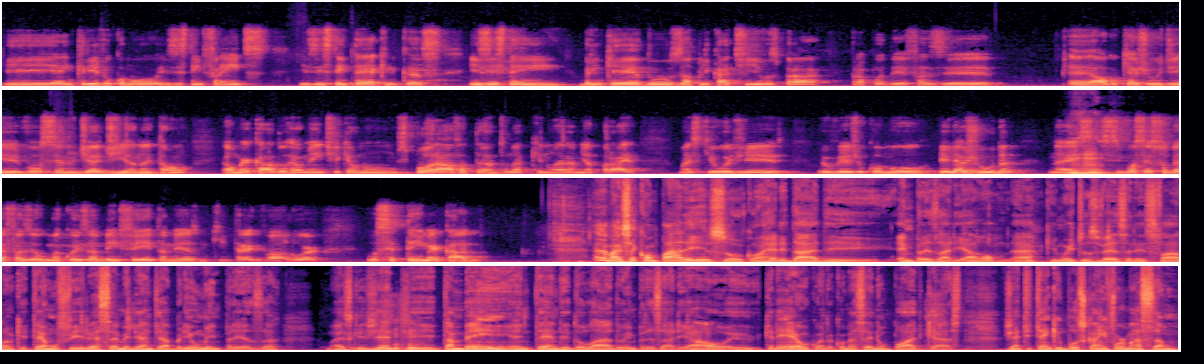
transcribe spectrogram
E é incrível como existem frentes, existem técnicas, existem brinquedos, aplicativos para poder fazer é, algo que ajude você no dia a dia, né? Então, é um mercado realmente que eu não explorava tanto, né? Porque não era a minha praia, mas que hoje eu vejo como ele ajuda, né? E Uhum. se, se você souber fazer alguma coisa bem feita mesmo, que entregue valor, você tem mercado. É, mas você compara isso com a realidade empresarial, né? Que muitas vezes eles falam que ter um filho é semelhante a abrir uma empresa, mas que gente também entende do lado empresarial, eu- que nem eu quando comecei no podcast. A gente tem que buscar informação,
